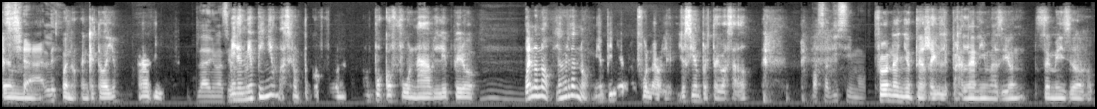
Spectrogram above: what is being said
Em, Chale. bueno, ¿en qué estaba yo? Ah, sí. La animación. Mira, mi opinión va a ser un poco, fun- un poco funable, pero... Mm, Bueno, no, la verdad no, mi opinión es funable. Yo siempre estoy basado. Pasadísimo. Fue un año terrible para la animación. Se me hizo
